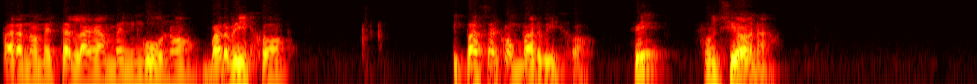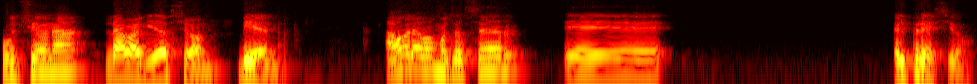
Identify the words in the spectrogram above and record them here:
para no meter la gamba en ninguno, barbijo, y pasa con barbijo. ¿Sí? Funciona. Funciona la validación. Bien. Ahora vamos a hacer eh, el precio.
